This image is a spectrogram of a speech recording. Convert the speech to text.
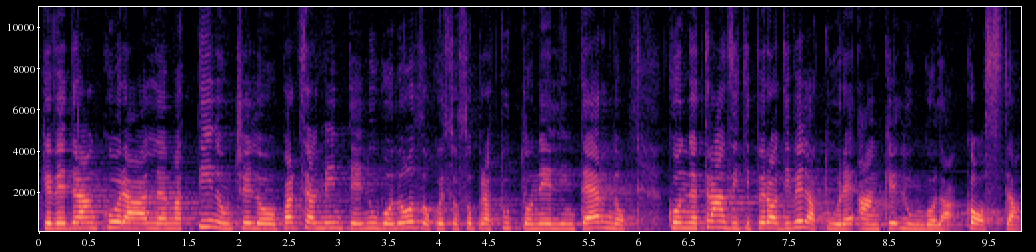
che vedrà ancora al mattino un cielo parzialmente nuvoloso, questo soprattutto nell'interno, con transiti però di velature anche lungo la costa.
